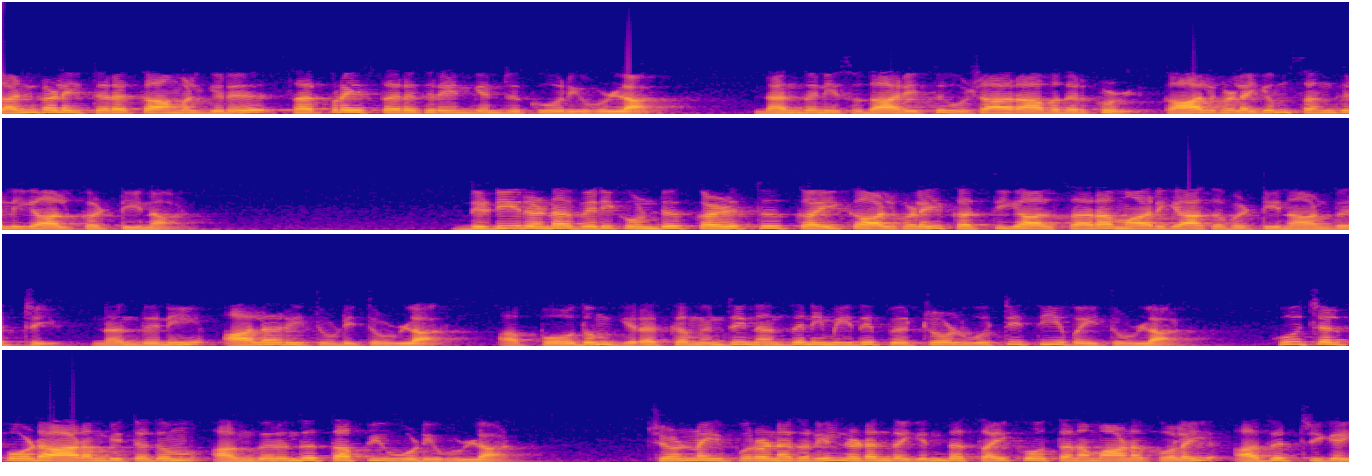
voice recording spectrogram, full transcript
கண்களை திறக்காமல் இரு சர்ப்ரைஸ் தருகிறேன் என்று கூறியுள்ளார். நந்தினி சுதாரித்து உஷாராவதற்குள் கால்களையும் சங்கிலியால் கட்டினாள். திடீரென வெறிகொண்டு கழுத்து கை கால்களை கத்தியால் சரமாரியாக வெட்டினான் வெற்றி. நந்தினி அலறி துடித்துள்ளார். அப்போதும் இரக்கமின்றி நந்தினி மீது பெட்ரோல் ஊற்றி தீ வைத்துள்ளான் கூச்சல் போட ஆரம்பித்ததும் அங்கிருந்து தப்பி ஓடி உள்ளான் சென்னை புறநகரில் நடந்த இந்த சைக்கோத்தனமான கொலை அதிர்ச்சியை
